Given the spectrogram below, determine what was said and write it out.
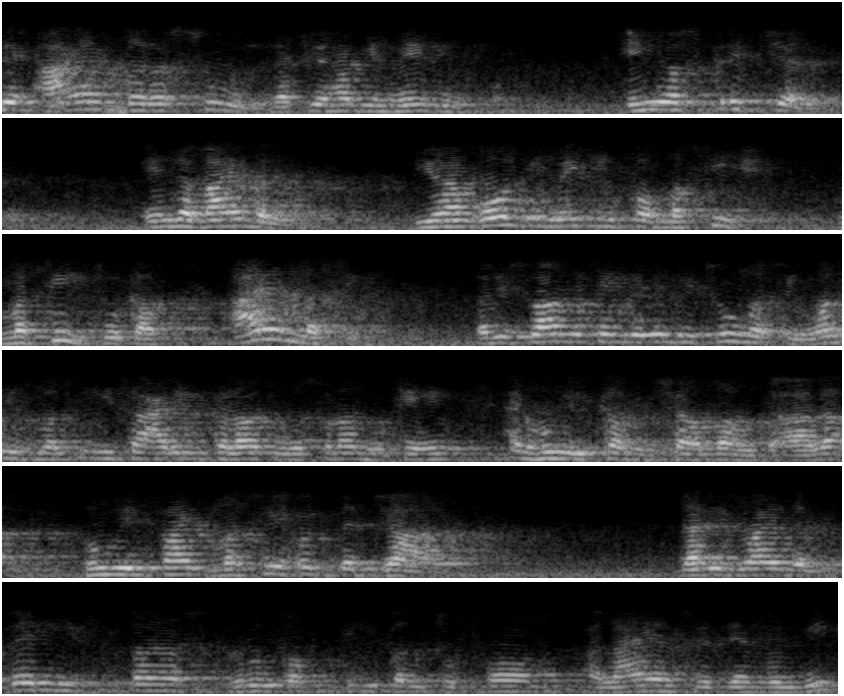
say, I am the Rasul that you have been waiting for. In your scriptures, in the Bible, you have all been waiting for Masih. Masih to come. I am Masih. But Islam is saying there will be two Masih. One is Masih Isa alayhi salatu wasalam who came and who will come inshaAllah ta'ala, who will fight Masihud al-Dajjal. That is why the very first group of people to form alliance with them will be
